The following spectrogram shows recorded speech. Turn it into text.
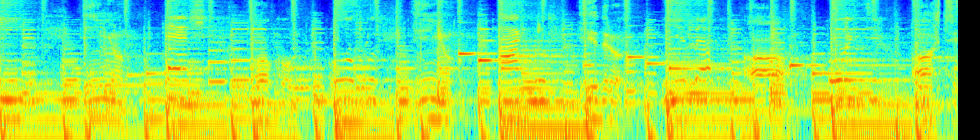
Inho, Coco, Inho, Hidro, Ó, Orte,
